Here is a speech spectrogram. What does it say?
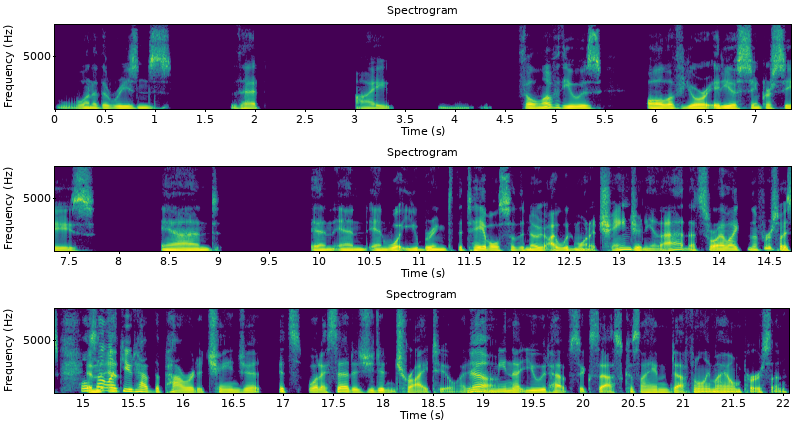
one of the reasons that i fell in love with you is all of your idiosyncrasies and and and and what you bring to the table so the no i wouldn't want to change any of that that's what i liked in the first place Well, it's And- not like you'd have the power to change it. It's what I said is you didn't try to. I didn't Yeah. mean that you would have success because I am definitely my own person.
